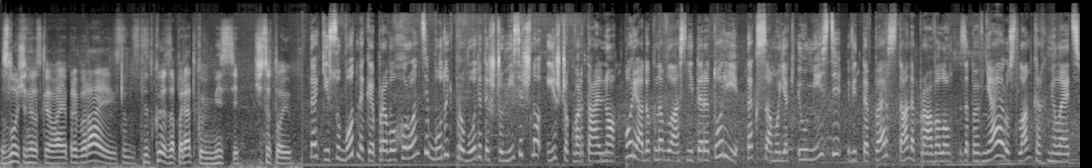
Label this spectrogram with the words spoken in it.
злочини розкриває, прибирає і слідкує за порядком в місті, чистотою. Такі суботники правоохоронці будуть проводити щомісячно і щоквартально. Порядок на власній території, так само як і у місті, відтепер стане правилом, запевняє Руслан Крахмілець.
